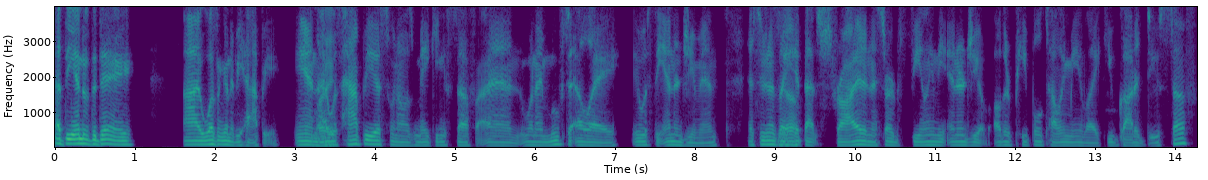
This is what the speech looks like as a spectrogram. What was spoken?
at the end of the day, I wasn't going to be happy and right. I was happiest when I was making stuff. And when I moved to LA, it was the energy, man. As soon as yeah. I hit that stride and I started feeling the energy of other people telling me like you got to do stuff,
